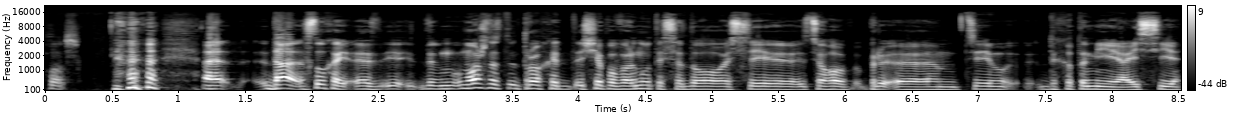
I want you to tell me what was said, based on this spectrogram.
Клас. Е, да, слухай, можна трохи ще повернутися до цього цієї дихотомії IC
